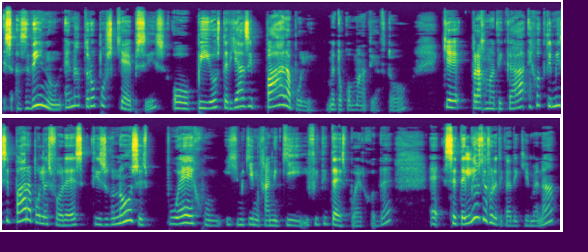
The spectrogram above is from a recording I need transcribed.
σας δίνουν ένα τρόπο σκέψης ο οποίος ταιριάζει πάρα πολύ με το κομμάτι αυτό και πραγματικά έχω εκτιμήσει πάρα πολλές φορές τις γνώσεις που έχουν οι χημικοί μηχανικοί, οι φοιτητές που έρχονται, ε, σε τελείως διαφορετικά αντικείμενα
